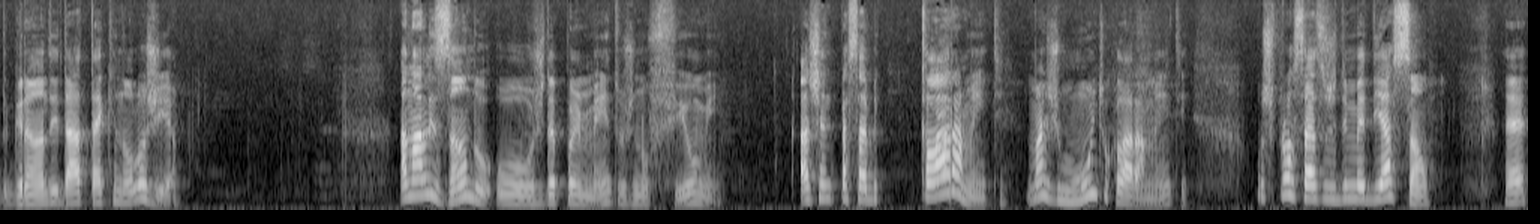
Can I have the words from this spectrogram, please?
grande da tecnologia. Analisando os depoimentos no filme, a gente percebe claramente, mas muito claramente, os processos de mediação né,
